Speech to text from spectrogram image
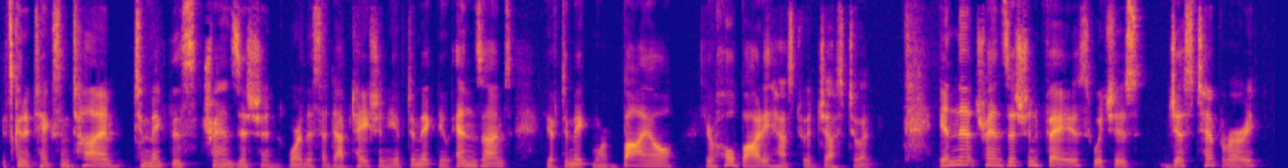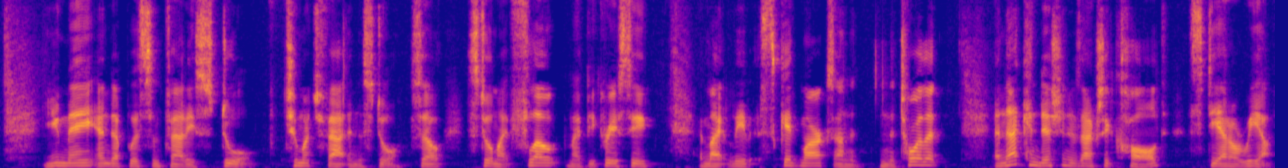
it's going to take some time to make this transition or this adaptation. You have to make new enzymes, you have to make more bile, your whole body has to adjust to it. In that transition phase, which is just temporary, you may end up with some fatty stool, too much fat in the stool. So stool might float, it might be greasy, it might leave skid marks on the, in the toilet. And that condition is actually called steatorrhea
